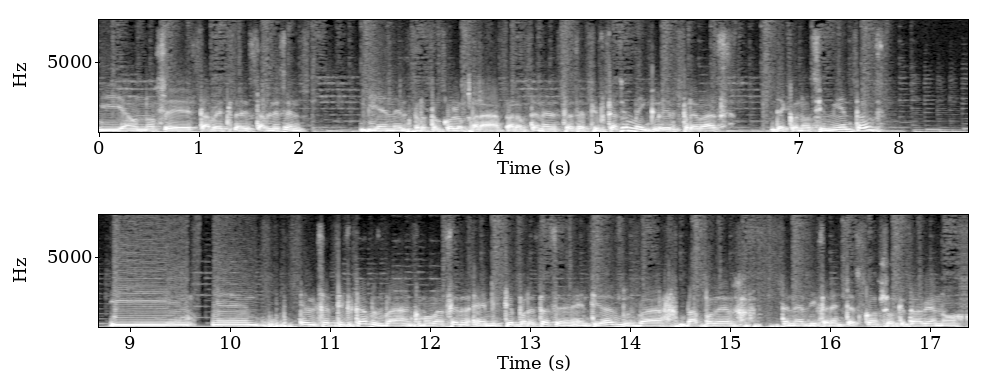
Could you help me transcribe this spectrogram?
y aún no se establecen bien el protocolo para, para obtener esta certificación. Va a incluir pruebas de conocimientos y eh, el certificado pues va como va a ser emitido por estas entidades pues va, va a poder tener diferentes costos que todavía no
